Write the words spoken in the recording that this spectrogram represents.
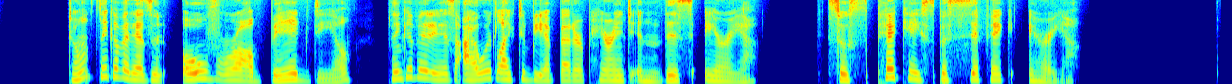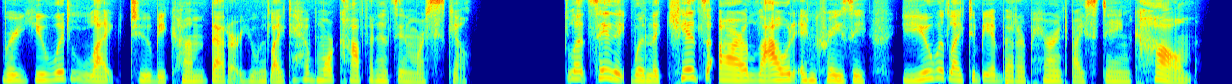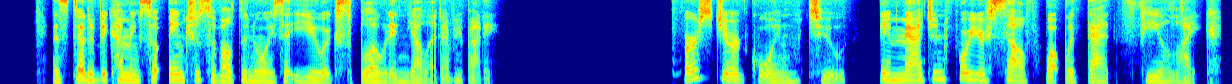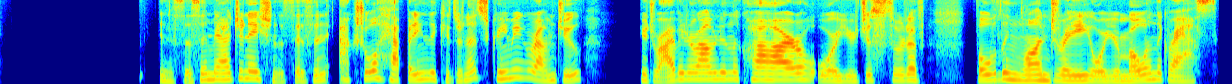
Don't think of it as an overall big deal. Think of it as I would like to be a better parent in this area. So pick a specific area where you would like to become better. You would like to have more confidence and more skill let's say that when the kids are loud and crazy, you would like to be a better parent by staying calm instead of becoming so anxious about the noise that you explode and yell at everybody. First, you're going to imagine for yourself what would that feel like. This is imagination. This isn't actual happening. The kids are not screaming around you. You're driving around in the car, or you're just sort of folding laundry or you're mowing the grass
